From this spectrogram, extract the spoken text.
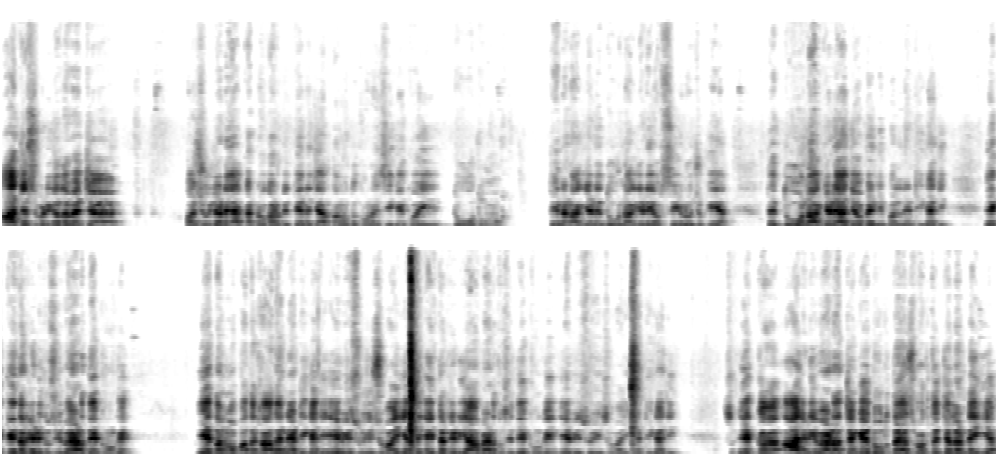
ਅੱਜ ਇਸ ਵੀਡੀਓ ਦੇ ਵਿੱਚ ਪਸ਼ੂ ਜਿਹੜੇ ਆ ਘੱਟੋ ਘੱਟ ਵੀ ਤਿੰਨ ਚਾਰ ਤੁਹਾਨੂੰ ਦਿਖਾਉਣੇ ਸੀਗੇ। ਕੋਈ ਦੋ ਤੋਂ ਤਿੰਨ ਨਗ ਜਿਹੜੇ, ਦੋ ਨਗ ਜਿਹੜੇ ਉਹ ਸੇਲ ਹੋ ਚੁੱਕੇ ਆ ਤੇ ਦੋ ਨਗ ਜਿਹੜੇ ਅੱਜ ਅਵੇਲੇਬਲ ਨੇ, ਠੀਕ ਆ ਜੀ। ਇੱਕ ਇਧਰ ਜਿਹੜੀ ਤੁਸੀਂ ਵੈੜ ਦੇਖੋਗੇ, ਇਹ ਤੁਹਾਨੂੰ ਆਪਾਂ ਦਿਖਾ ਦਿੰਨੇ ਆ, ਠੀਕ ਆ ਜੀ। ਇਹ ਵੀ ਸੂਈ ਸਵਾਈ ਆ ਤੇ ਇਧਰ ਜਿਹੜੀ ਆਹ ਵੈੜ ਤੁਸੀਂ ਦੇਖੋਗੇ, ਇਹ ਵੀ ਸੂਈ ਸਵਾਈ ਆ, ਠੀਕ ਆ ਜੀ। ਸੋ ਇੱਕ ਆ ਜਿਹੜੀ ਵੈੜ ਆ, ਚੰਗੇ ਦੁੱਧ ਤਾਂ ਇਸ ਵਕਤ ਚੱਲਣ ਡਈ ਆ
